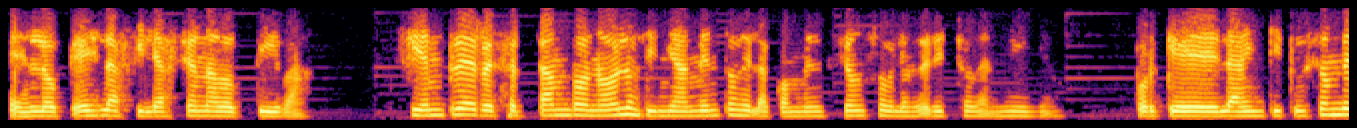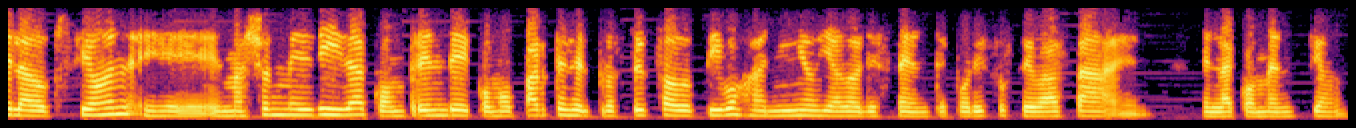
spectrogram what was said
en lo que es la afiliación adoptiva, siempre respetando ¿no? los lineamientos de la Convención sobre los Derechos del Niño, porque la institución de la adopción eh, en mayor medida comprende como partes del proceso adoptivo a niños y adolescentes, por eso se basa en, en la Convención.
